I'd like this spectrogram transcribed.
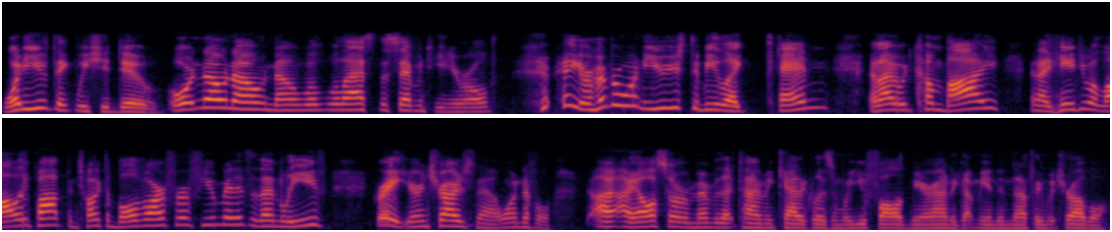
What do you think we should do? Or no, no, no, we'll we'll ask the seventeen year old. Hey, remember when you used to be like ten and I would come by and I'd hand you a lollipop and talk to Bolvar for a few minutes and then leave? Great, you're in charge now. Wonderful. I, I also remember that time in Cataclysm where you followed me around and got me into nothing but trouble.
